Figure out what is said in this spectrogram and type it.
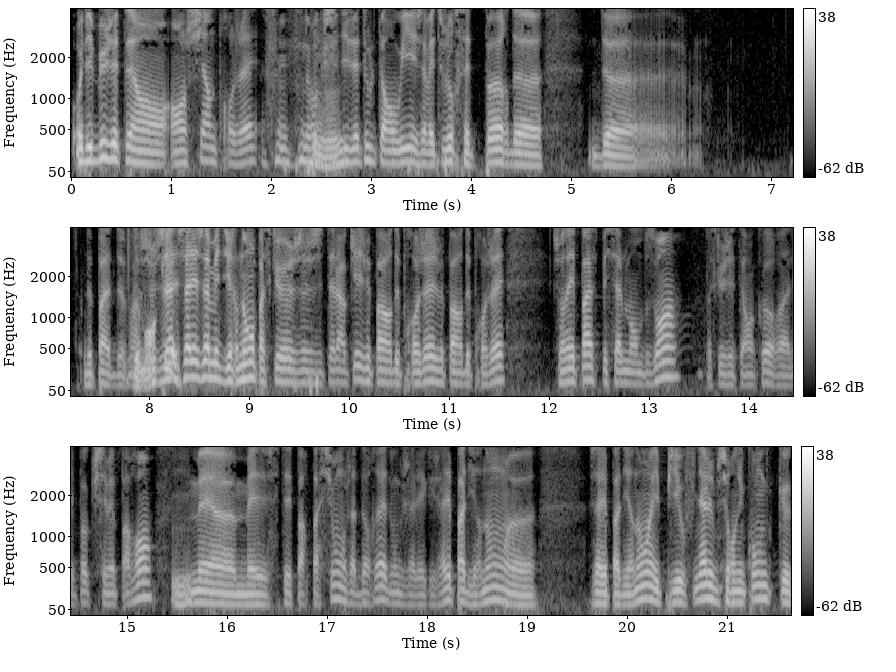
au début, j'étais en, en chien de projet, donc je Mhm. disais tout le temps oui, et j'avais toujours cette peur de, de, de pas, de, enfin, De j'allais jamais dire non parce que j'étais là, ok, je vais pas avoir de projet, je vais pas avoir de projet. J'en ai pas spécialement besoin parce que j'étais encore à l'époque chez mes parents, Mhm. mais, euh, mais c'était par passion, j'adorais, donc j'allais, j'allais pas dire non. euh, j'allais pas dire non. Et puis au final, je me suis rendu compte que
